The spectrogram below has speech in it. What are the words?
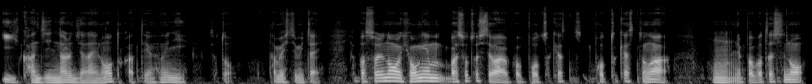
いい感じになるんじゃないのとかっていう風にちょっと試してみたい。やっぱそれの表現場所としては、やっぱポッドキャスト、ポッドキャストが、うん、やっぱ私の、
